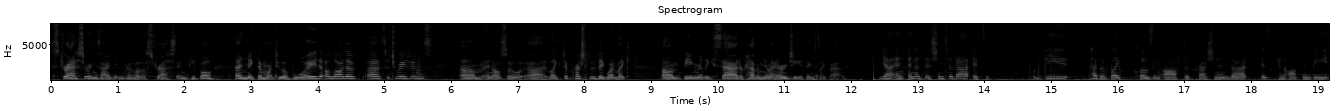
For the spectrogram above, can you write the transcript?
stress or anxiety can cause a lot of stress in people and make them want to avoid a lot of uh, situations. Um, and also, uh, like depression is a big one, like um, being really sad or having no energy, things like that. Yeah, and in addition to that, it's the type of like closing off depression that is can often be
